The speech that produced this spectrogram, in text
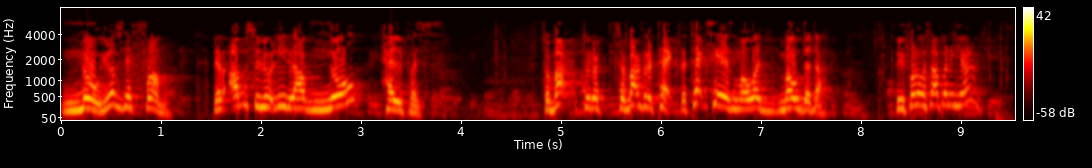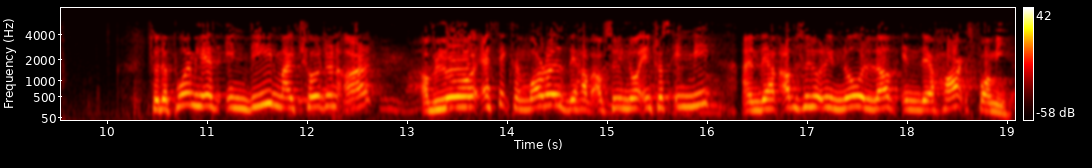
no. You don't have to say from. They have absolutely, they have no helpers. So back to the so back to the text. The text here is mawdada. Do you follow what's happening here? So the poem here is indeed my children are of low ethics and morals. They have absolutely no interest in me and they have absolutely no love in their hearts for me.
